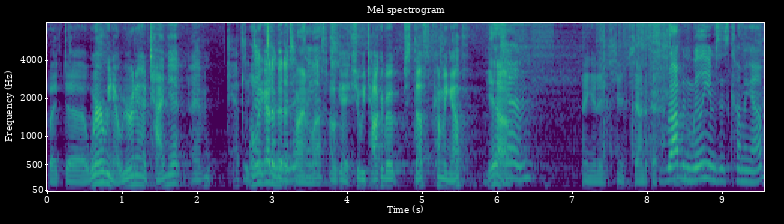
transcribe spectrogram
but uh, where are we now? We running out of time yet? I haven't kept it. well, we got got a bit of time I left. Okay, should we talk about stuff coming up? Yeah, Ken, I'm gonna sound effects. Robin Williams is coming up.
